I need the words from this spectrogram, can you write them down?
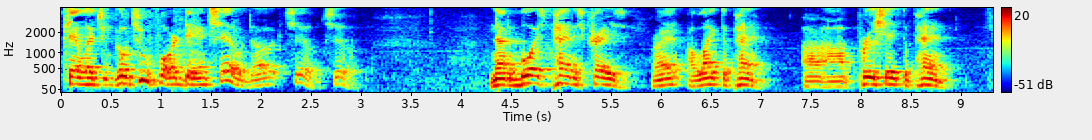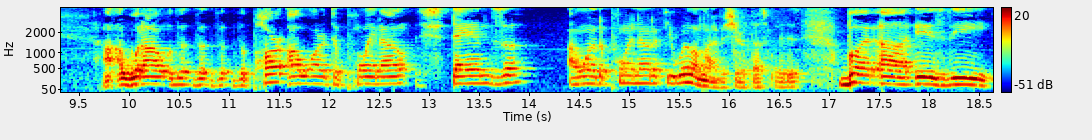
Can't let you go too far, Dan. Chill, dog. Chill, chill. Now, the boy's pen is crazy, right? I like the pen. I, appreciate the pen. What I the, the the part I wanted to point out stanza I wanted to point out, if you will. I'm not even sure if that's what it is, but uh, is the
